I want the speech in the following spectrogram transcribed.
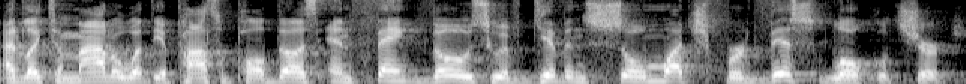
I'd like to model what the Apostle Paul does and thank those who have given so much for this local church.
